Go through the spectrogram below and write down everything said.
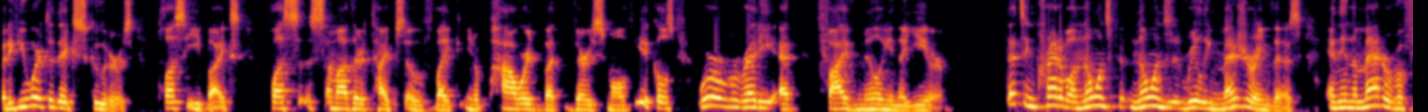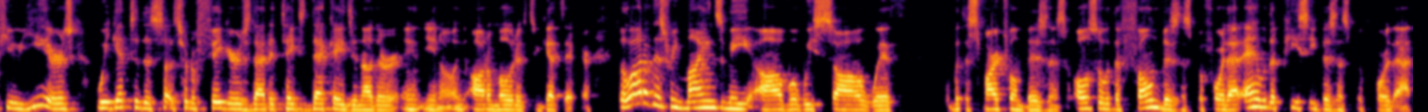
But if you were to take scooters plus e-bikes plus some other types of like you know powered but very small vehicles, we're already at five million a year. That's incredible and no one's no one's really measuring this and in a matter of a few years we get to the sort of figures that it takes decades in other in, you know in automotive to get there. So a lot of this reminds me of what we saw with with the smartphone business also with the phone business before that and with the pc business before that.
